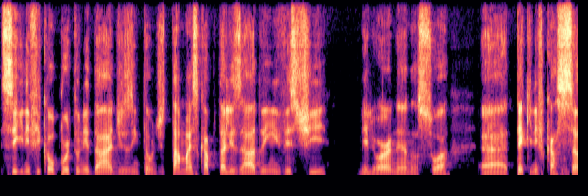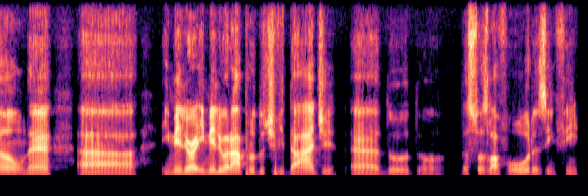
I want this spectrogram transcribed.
significa oportunidades, então, de estar tá mais capitalizado e investir melhor, né, na sua uh, tecnificação, né, uh, em, melhor, em melhorar a produtividade uh, do, do, das suas lavouras, enfim.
